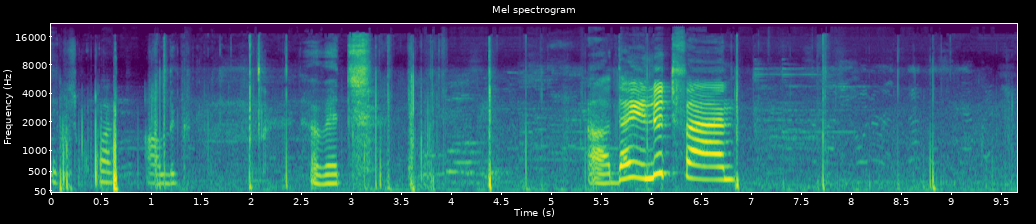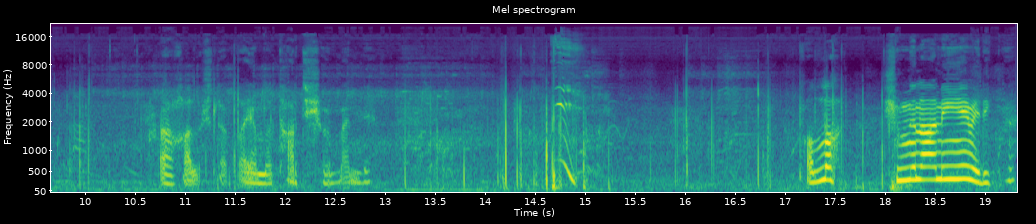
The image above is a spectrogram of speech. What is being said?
8 kupa aldık. Evet. Aa, dayı lütfen. Arkadaşlar dayımla tartışıyorum ben de. Allah. Şimdi naneyi yemedik mi?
